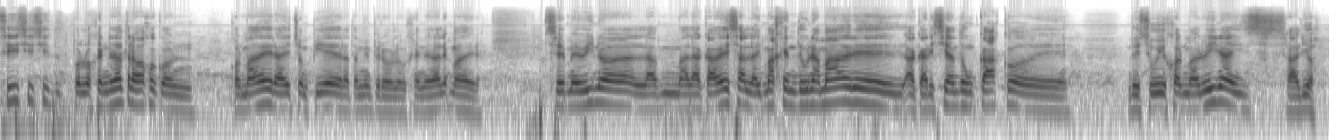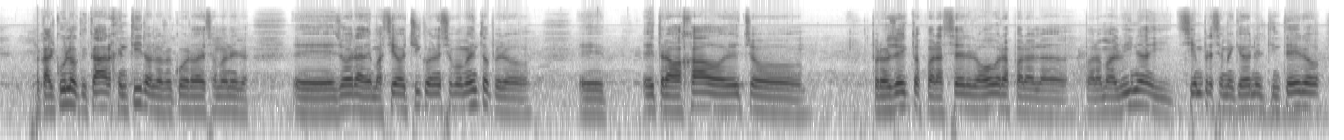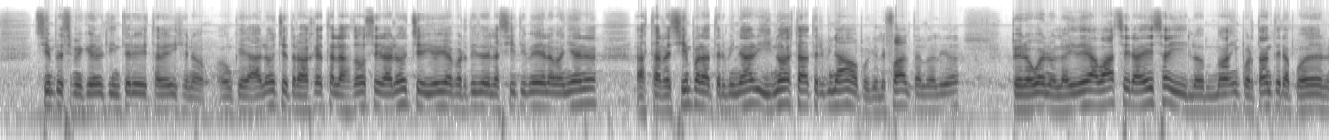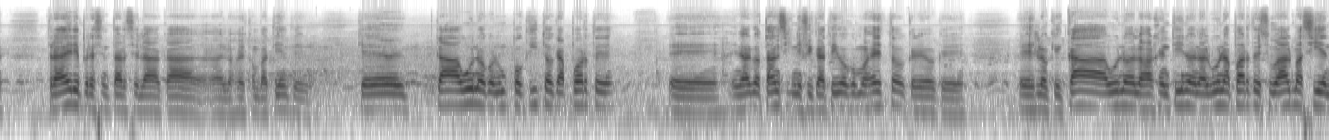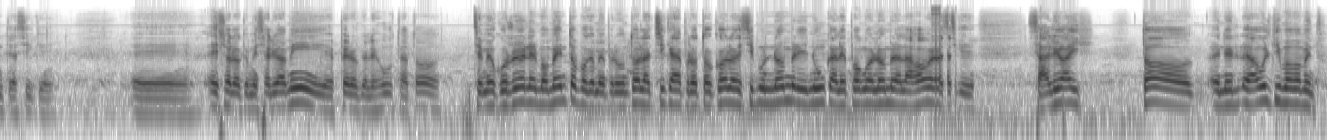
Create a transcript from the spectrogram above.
Sí, sí, sí, por lo general trabajo con, madera, hecho en piedra también, pero lo general es madera. Se me vino a la, cabeza la imagen de una madre acariciando un casco de, su hijo al Malvina y salió. Calculo que cada argentino lo recuerda de esa manera. Eh, yo era demasiado chico en ese momento, pero eh, he trabajado, he hecho proyectos para hacer obras para, para Malvinas y siempre se me quedó en el tintero, siempre se me quedó en el tintero y esta vez dije no, aunque anoche trabajé hasta las 12 de la noche y hoy a partir de las 7 y media de la mañana hasta recién para terminar y no estaba terminado porque le falta en realidad, pero bueno, la idea base era esa y lo más importante era poder traer y presentársela acá a los excombatientes, que cada uno con un poquito que aporte eh, en algo tan significativo como es esto, creo que es lo que cada uno de los argentinos en alguna parte de su alma siente, así que eh, eso es lo que me salió a mí y espero que les guste a todos. Se me ocurrió en el momento porque me preguntó la chica de protocolo, decime un nombre y nunca le pongo el nombre a las obras, así que salió ahí, todo en el último momento.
